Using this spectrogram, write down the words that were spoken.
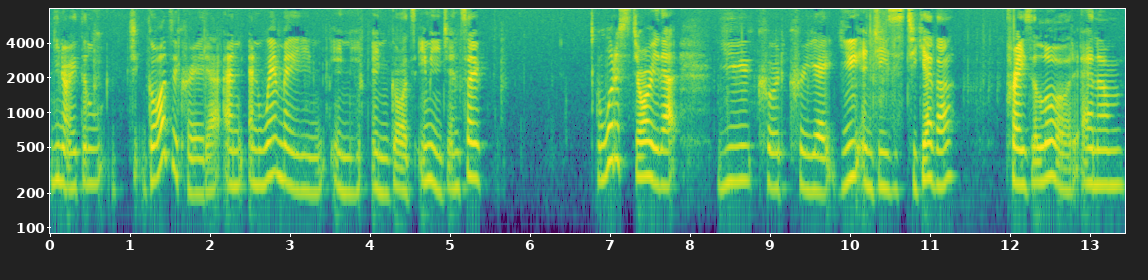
you know the god's a creator and and we're made in in in god's image and so what a story that you could create, you and Jesus together. Praise the Lord. And um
